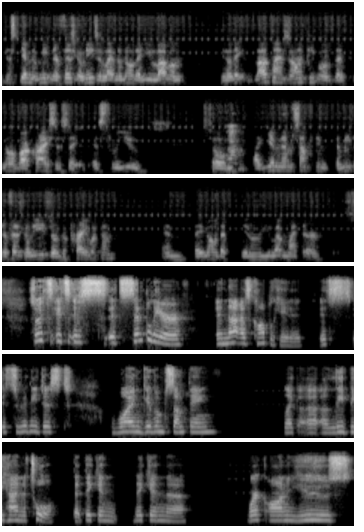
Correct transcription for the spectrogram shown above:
just giving them meeting their physical needs and letting them know that you love them. You know, they a lot of times the only people that know about Christ is, they, is through you. So yeah. by giving them something to meet their physical needs or to pray with them, and they know that you know you love them right there. So it's it's it's it's simpler and not as complicated. It's it's really just one give them something like a, a leave behind a tool that they can they can uh, work on use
